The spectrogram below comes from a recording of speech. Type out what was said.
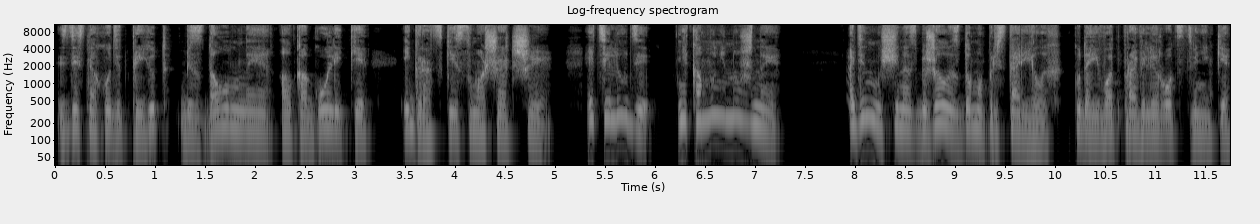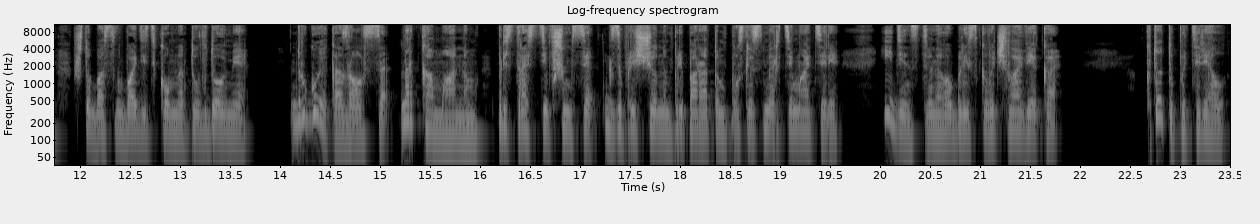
Здесь находят приют бездомные, алкоголики и городские сумасшедшие. Эти люди никому не нужны. Один мужчина сбежал из дома престарелых, куда его отправили родственники, чтобы освободить комнату в доме. Другой оказался наркоманом, пристрастившимся к запрещенным препаратам после смерти матери, единственного близкого человека. Кто-то потерял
